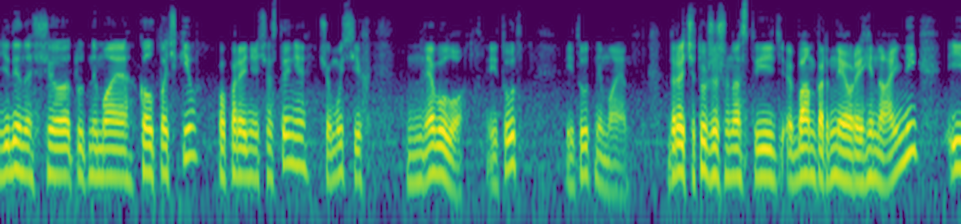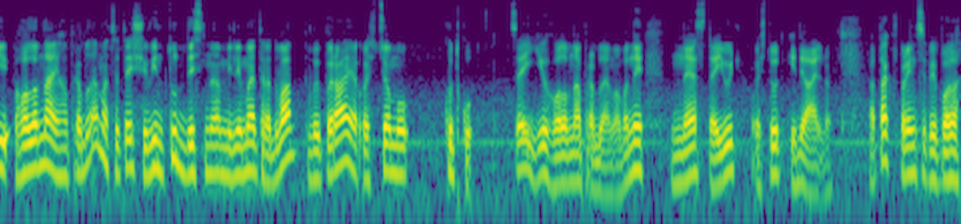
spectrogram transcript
Єдине, що тут немає колпачків в попередній частині, чомусь їх не було. І тут, і тут немає. До речі, тут же ж у нас стоїть бампер не оригінальний, і головна його проблема це те, що він тут десь на міліметра два випирає ось цьому кутку. Це їх головна проблема. Вони не стають ось тут ідеально. А так, в принципі, по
